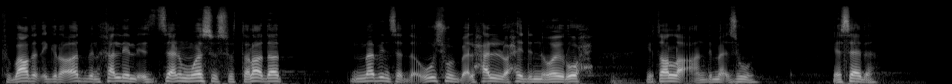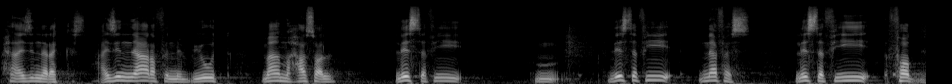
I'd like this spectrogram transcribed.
في بعض الإجراءات بنخلي الإنسان الموسوس في الطلاق ده ما بنصدقوش ويبقى الحل الوحيد إن هو يروح يطلق عند مأذون. يا سادة إحنا عايزين نركز. عايزين نعرف إن البيوت مهما حصل لسه في لسه في نفس لسه في فضل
